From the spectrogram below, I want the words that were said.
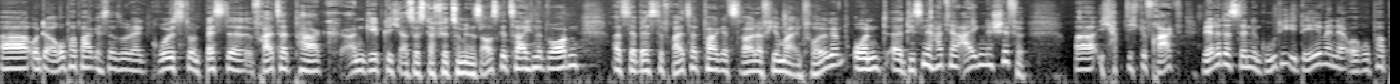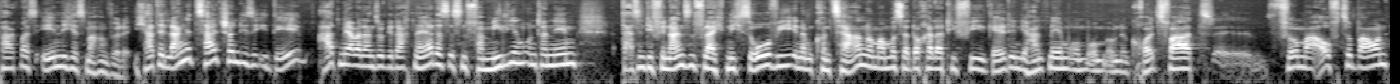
und der Europapark ist ja so der größte und beste Freizeitpark angeblich, also ist dafür zumindest ausgezeichnet worden, als der beste Freizeitpark jetzt drei oder viermal in Folge. Und äh, Disney hat ja eigene Schiffe. Äh, ich habe dich gefragt, wäre das denn eine gute Idee, wenn der Europapark was ähnliches machen würde? Ich hatte lange Zeit schon diese Idee, hat mir aber dann so gedacht, naja, das ist ein Familienunternehmen, da sind die Finanzen vielleicht nicht so wie in einem Konzern und man muss ja doch relativ viel Geld in die Hand nehmen, um, um, um eine Kreuzfahrtfirma aufzubauen.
